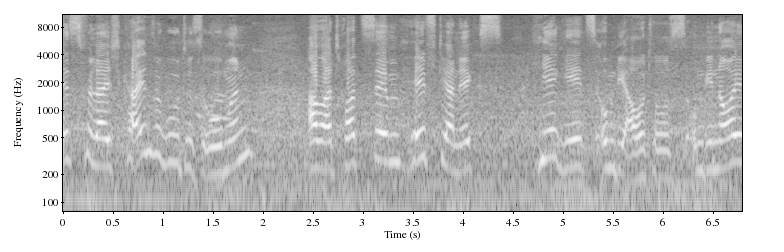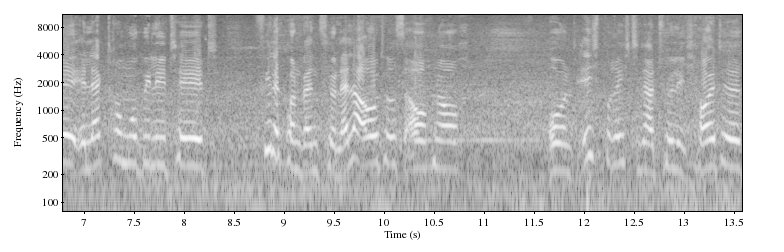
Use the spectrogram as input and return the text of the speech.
ist vielleicht kein so gutes Omen, aber trotzdem hilft ja nichts. Hier geht es um die Autos, um die neue Elektromobilität, viele konventionelle Autos auch noch. Und ich berichte natürlich heute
